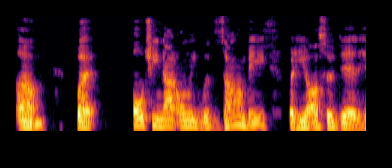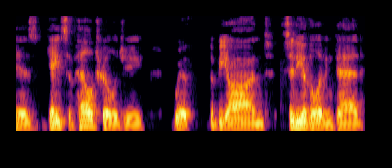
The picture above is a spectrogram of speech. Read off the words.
Um, but Fulci not only with Zombie, but he also did his Gates of Hell trilogy with The Beyond, City of the Living Dead,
